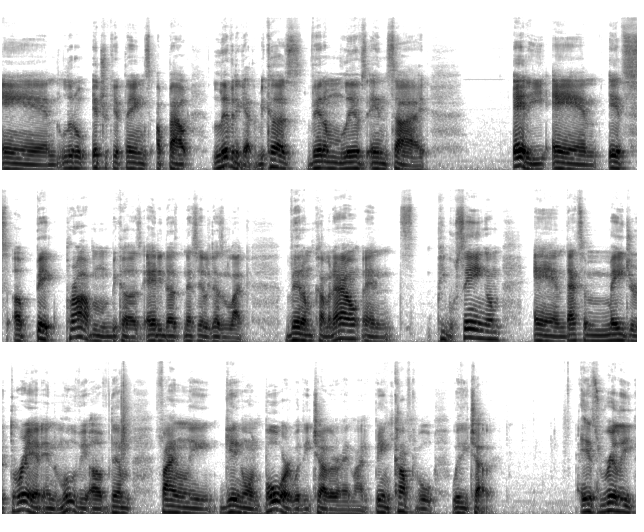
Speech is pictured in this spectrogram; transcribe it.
and little intricate things about living together because Venom lives inside Eddie, and it's a big problem because Eddie doesn't necessarily doesn't like Venom coming out and people seeing him, and that's a major thread in the movie of them finally getting on board with each other and like being comfortable with each other. It's really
